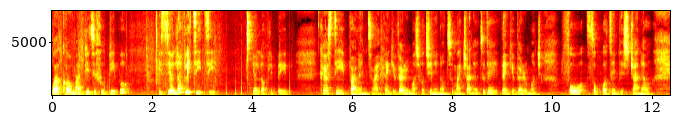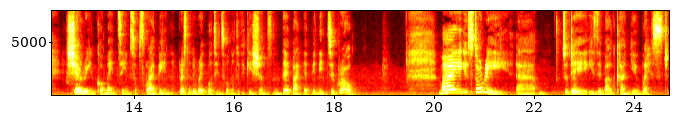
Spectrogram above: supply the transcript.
Welcome, my beautiful people. It's your lovely Titi, your lovely babe, Kirsty Valentine. Thank you very much for tuning on to my channel today. Thank you very much for supporting this channel, sharing, commenting, subscribing, pressing the red buttons for notifications, and thereby helping it to grow. My story um, today is about Kanye West.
